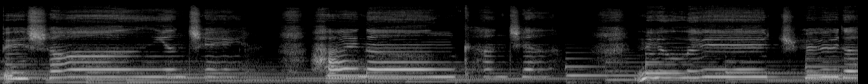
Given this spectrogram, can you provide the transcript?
闭上眼睛还能看。见你离去的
